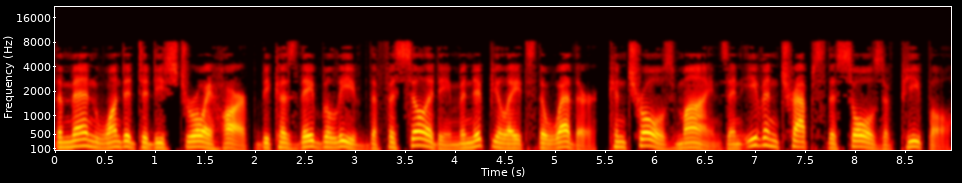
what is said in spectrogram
the men wanted to destroy HAARP because they believed the facility manipulates the weather, controls minds and even traps the souls of people.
